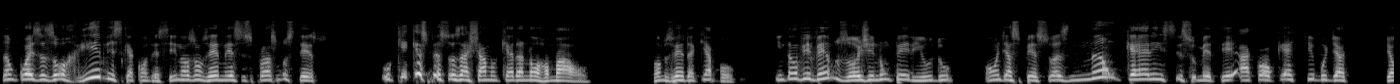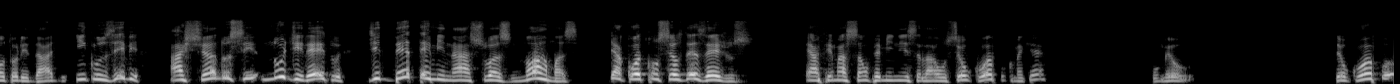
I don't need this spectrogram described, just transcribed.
São coisas horríveis que aconteciam, nós vamos ver nesses próximos textos. O que, que as pessoas achavam que era normal? Vamos ver daqui a pouco. Então, vivemos hoje num período onde as pessoas não querem se submeter a qualquer tipo de, de autoridade, inclusive achando-se no direito de determinar suas normas de acordo com seus desejos. É a afirmação feminista lá, o seu corpo, como é que é? O meu seu corpo,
